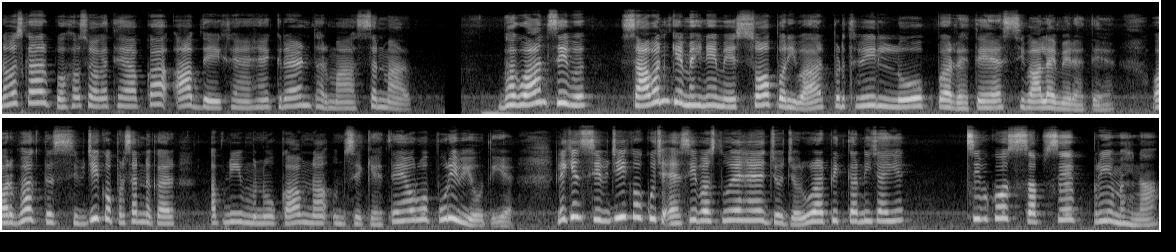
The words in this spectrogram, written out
नमस्कार, बहुत स्वागत है आपका। आप देख रहे हैं ग्रैंड धर्मा सन्मार्ग। भगवान शिव सावन के महीने में सौ परिवार पृथ्वी लोक पर रहते हैं, शिवालय में रहते हैं और भक्त शिव जी को प्रसन्न कर अपनी मनोकामना उनसे कहते हैं और वो पूरी भी होती है। लेकिन शिव जी को कुछ ऐसी वस्तुएँ हैं जो ज़रूर अर्पित करनी चाहिए। शिव को सबसे प्रिय महीना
